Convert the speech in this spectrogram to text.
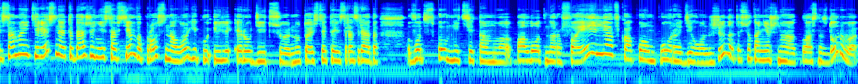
и самое интересное, это даже не совсем вопрос на логику или эрудицию. Ну, то есть это из разряда, вот вспомните там полотна Рафаэля, в каком городе он жил. Это все, конечно, классно, здорово,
